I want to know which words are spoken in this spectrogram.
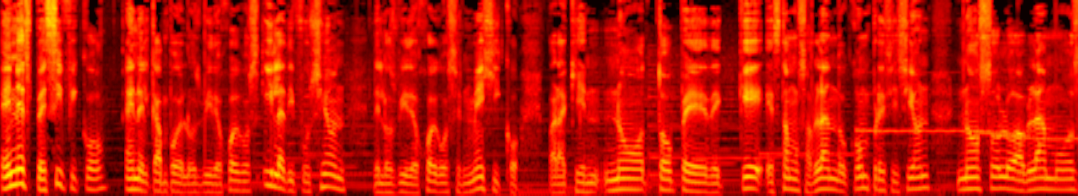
en específico en el campo de los videojuegos y la difusión de los videojuegos en México. Para quien no tope de qué estamos hablando con precisión, no solo hablamos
